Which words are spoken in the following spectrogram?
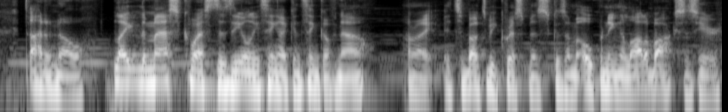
I don't know. Like the mask quest is the only thing I can think of now. All right, it's about to be Christmas because I'm opening a lot of boxes here.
